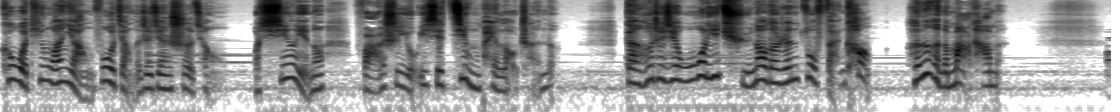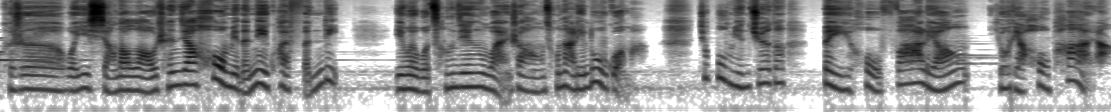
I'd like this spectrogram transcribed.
可我听完养父讲的这件事情，我心里呢，反而是有一些敬佩老陈的，敢和这些无理取闹的人做反抗，狠狠地骂他们。可是我一想到老陈家后面的那块坟地，因为我曾经晚上从那里路过嘛，就不免觉得。背后发凉，有点后怕呀。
